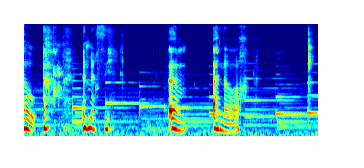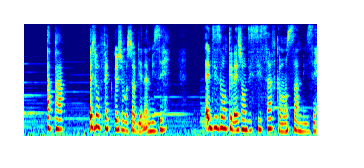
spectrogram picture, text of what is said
Oh, merci. Euh, alors, à part le fait que je me sois bien amusée, disons que les gens d'ici savent comment s'amuser.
